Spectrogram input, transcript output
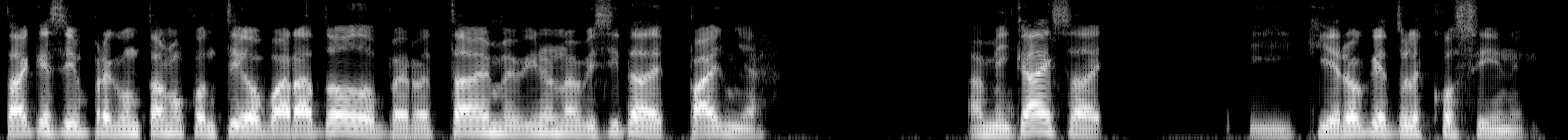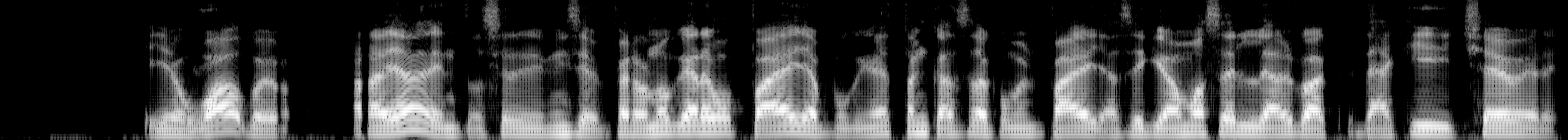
sabes que siempre contamos contigo para todo, pero esta vez me vino una visita de España a mi casa y quiero que tú les cocines. Y yo, wow, pues para allá. Entonces me dice, pero no queremos paella porque ya están cansados de comer paella, así que vamos a hacerle algo de aquí chévere.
